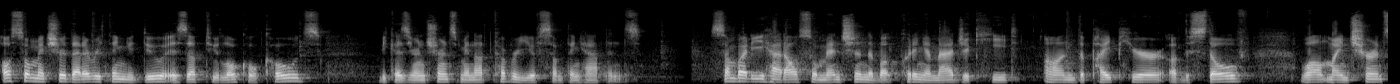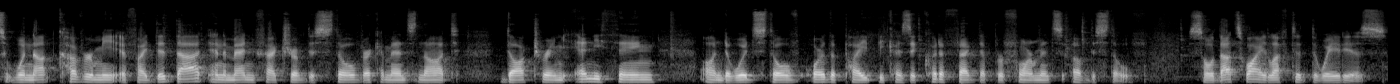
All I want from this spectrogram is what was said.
Also make sure that everything you do is up to local codes because your insurance may not cover you if something happens. Somebody had also mentioned about putting a magic heat on the pipe here of the stove. Well, my insurance would not cover me if I did that, and the manufacturer of the stove recommends not doctoring anything on the wood stove or the pipe because it could affect the performance of the stove. So that's why I left it the way it is.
